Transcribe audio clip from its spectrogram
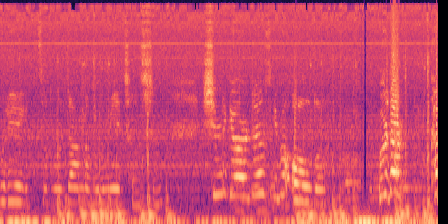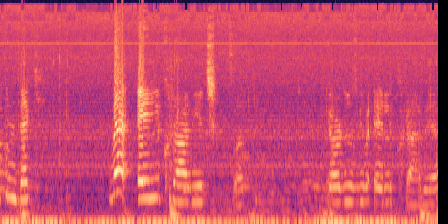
buraya gitti. Buradan da vurmaya çalışın. Şimdi gördüğünüz gibi oldu. Buradan kapın dek ve 50 kurabiye çıktı. Gördüğünüz gibi 50 kurabiye.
